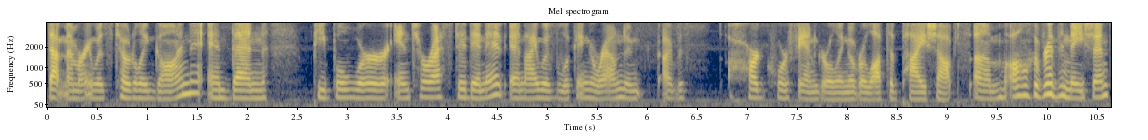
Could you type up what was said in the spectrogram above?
that memory was totally gone. And then people were interested in it, and I was looking around and I was hardcore fangirling over lots of pie shops um, all over the nation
